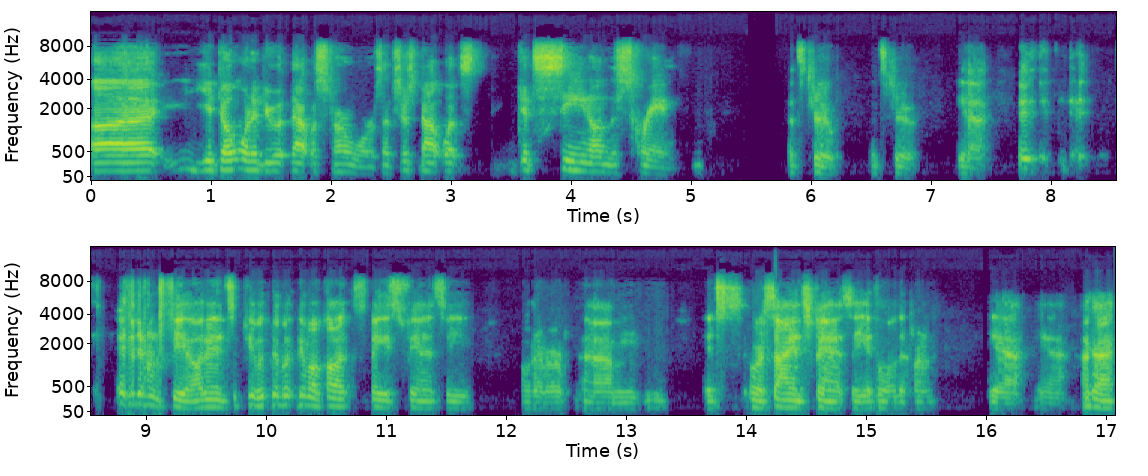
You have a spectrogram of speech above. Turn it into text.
Uh, you don't want to do it that with Star Wars. That's just not what gets seen on the screen. That's true. That's true. Yeah, it, it, it- it's a different feel. I mean, it's people people, people call it space fantasy or whatever. Um, it's or science fantasy. It's a little different. Yeah, yeah. Okay.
